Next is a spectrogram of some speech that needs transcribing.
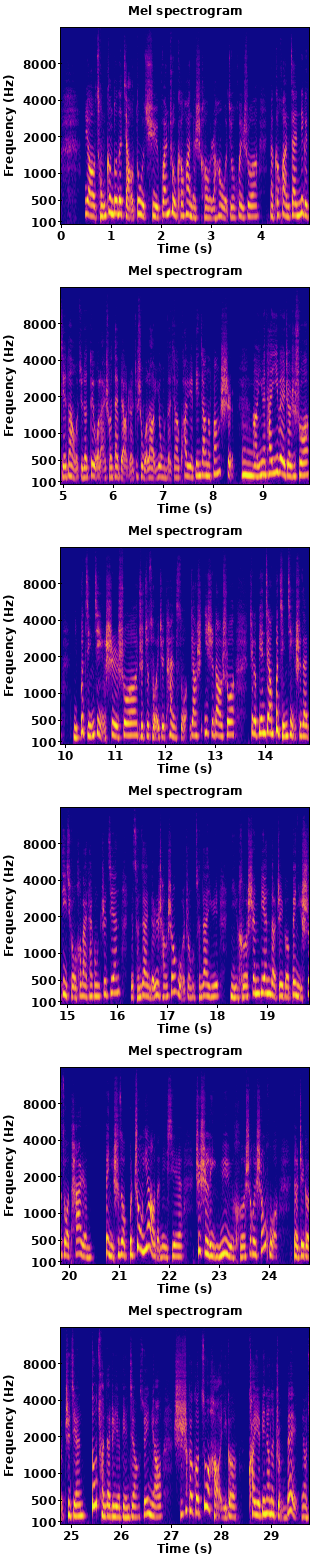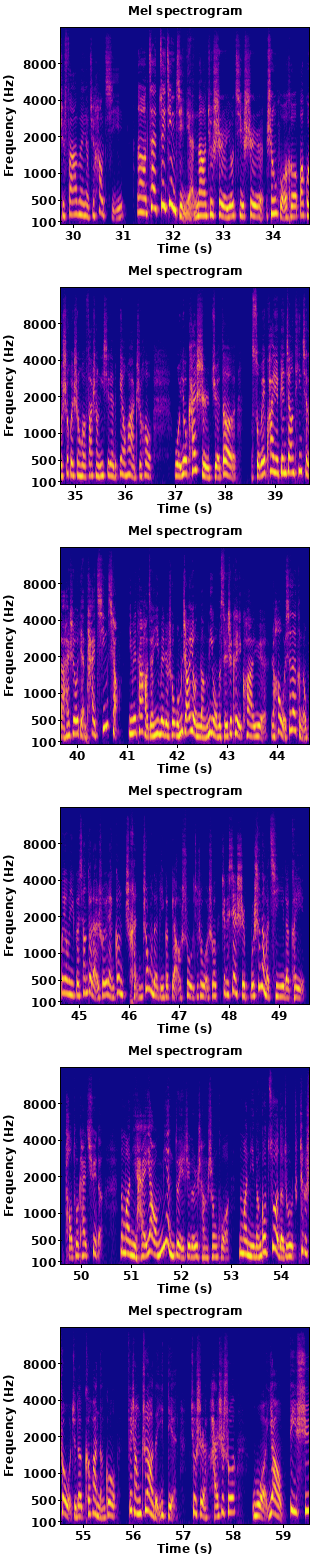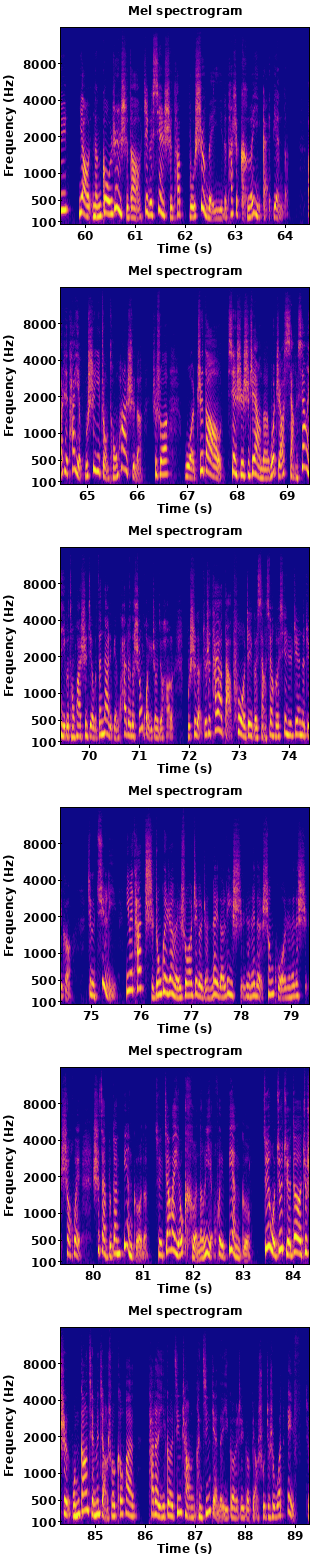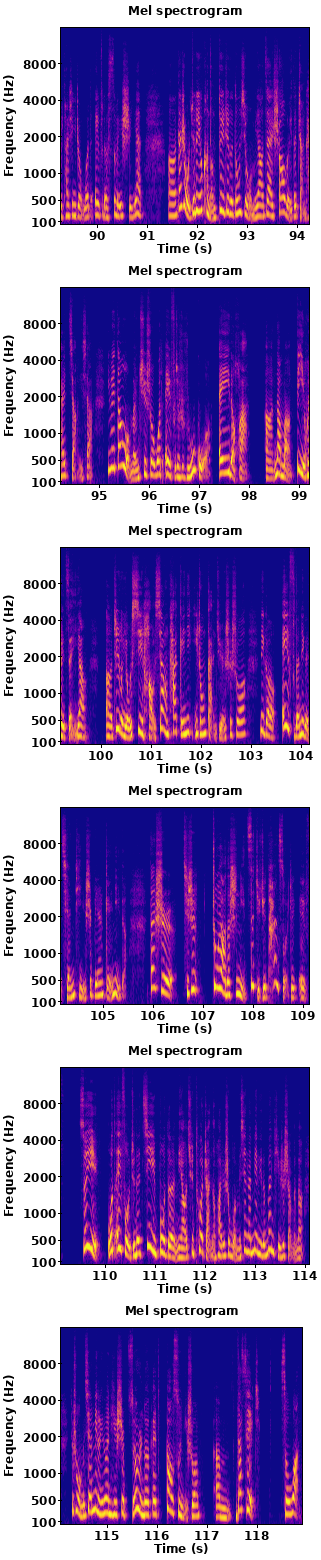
要从更多的角度去关注科幻的时候，然后我就会说，那科幻在那个阶段，我觉得对我来说代表着就是我老用的叫跨越边疆的方式，嗯啊、因为它意味着是说，你不仅仅是说就就所谓去探索，要是意识到说这个边疆不仅仅是在地球和外太空之间，也存在你的日常生活中，存在于你和身边的这个被你视作他人。被你视作不重要的那些知识领域和社会生活的这个之间，都存在这些边疆，所以你要时时刻刻做好一个跨越边疆的准备，你要去发问，要去好奇。那在最近几年呢，就是尤其是生活和包括社会生活发生一系列的变化之后，我又开始觉得，所谓跨越边疆听起来还是有点太轻巧，因为它好像意味着说，我们只要有能力，我们随时可以跨越。然后我现在可能会用一个相对来说有点更沉重的一个表述，就是我说这个现实不是那么轻易的可以逃脱开去的。那么你还要面对这个日常生活，那么你能够做的就是这个时候，我觉得科幻能够非常重要的一点，就是还是说我要必须要能够认识到这个现实它不是唯一的，它是可以改变的。而且它也不是一种童话式的，是说我知道现实是这样的，我只要想象一个童话世界，我在那里边快乐的生活一阵就好了。不是的，就是他要打破这个想象和现实之间的这个这个距离，因为他始终会认为说，这个人类的历史、人类的生活、人类的社社会是在不断变革的，所以将来有可能也会变革。所以我就觉得，就是我们刚刚前面讲说，科幻它的一个经常很经典的一个这个表述，就是 what if，就是它是一种 what if 的思维实验。呃，但是我觉得有可能对这个东西，我们要再稍微的展开讲一下，因为当我们去说 what if，就是如果 A 的话，呃，那么 B 会怎样？呃，这个游戏好像它给你一种感觉是说，那个 if 的那个前提是别人给你的，但是其实重要的是你自己去探索这个 if。所以，what if？我觉得进一步的你要去拓展的话，就是我们现在面临的问题是什么呢？就是我们现在面临的问题是，所有人都该告诉你说，嗯，that's it，so what？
